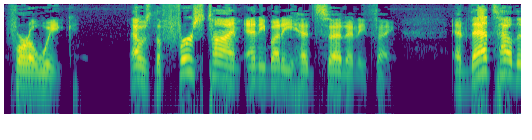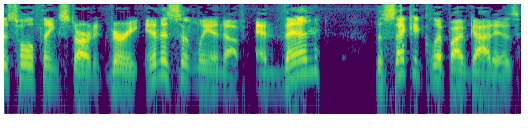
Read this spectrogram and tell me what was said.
for a week. That was the first time anybody had said anything. And that's how this whole thing started, very innocently enough. And then the second clip I've got is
